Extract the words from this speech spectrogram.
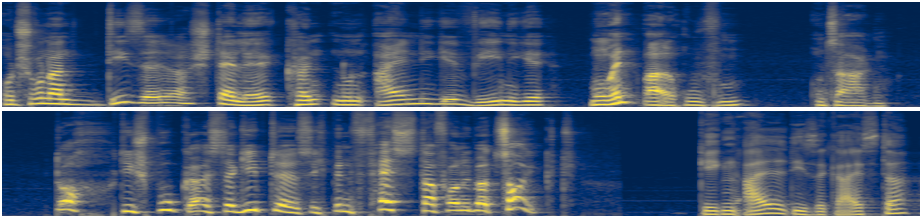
Und schon an dieser Stelle könnten nun einige wenige Moment mal rufen und sagen Doch, die Spukgeister gibt es, ich bin fest davon überzeugt. Gegen all diese Geister,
